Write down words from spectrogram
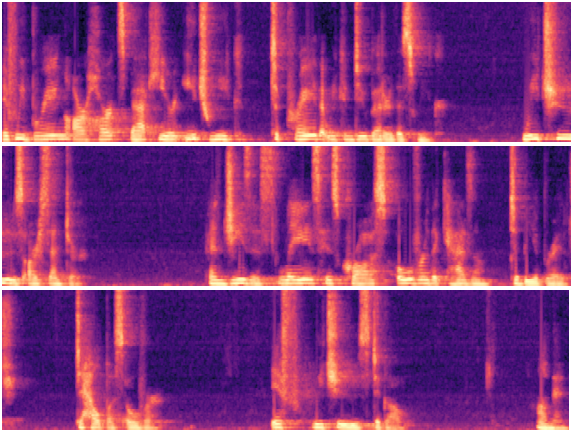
If we bring our hearts back here each week to pray that we can do better this week. We choose our center. And Jesus lays his cross over the chasm to be a bridge, to help us over, if we choose to go. Amen.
